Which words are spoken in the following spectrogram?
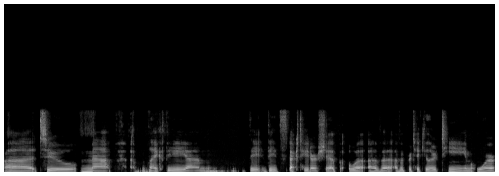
uh, to map like the um, the the spectatorship of a, of a particular team or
